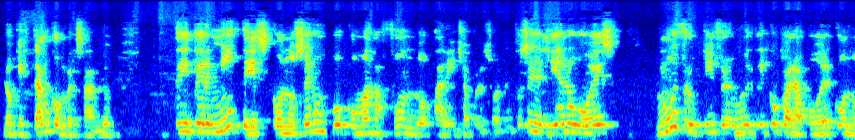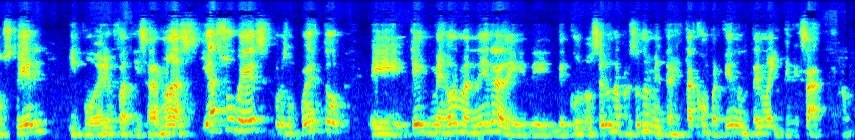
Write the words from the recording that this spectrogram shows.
lo que están conversando, te permites conocer un poco más a fondo a dicha persona. Entonces el diálogo es muy fructífero y muy rico para poder conocer y poder enfatizar más. Y a su vez, por supuesto, eh, qué mejor manera de, de, conocer a una persona mientras estás compartiendo un tema interesante, ¿no?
